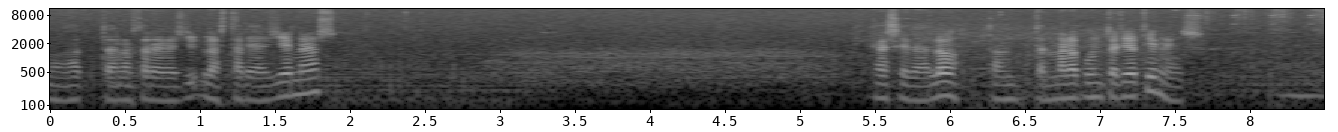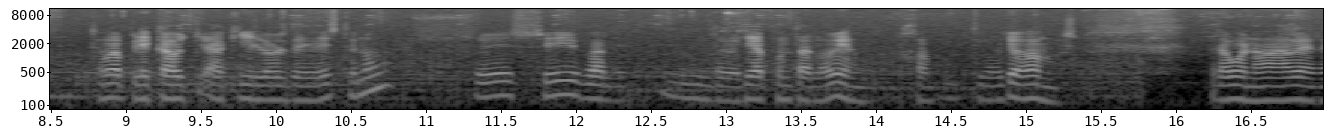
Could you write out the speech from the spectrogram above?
No, están las tareas, las tareas llenas. Casi dalo. ¿Tan, ¿Tan, mala puntería tienes? Tengo aplicado aquí los de este, ¿no? Sí, sí, vale. Debería apuntarlo bien. digo yo, vamos. Pero bueno, a ver.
